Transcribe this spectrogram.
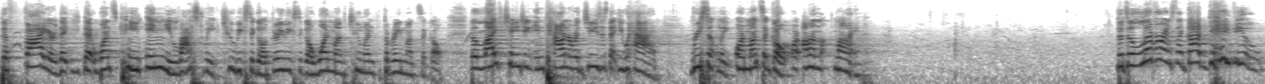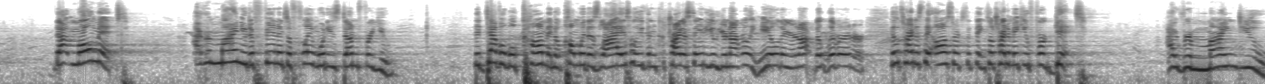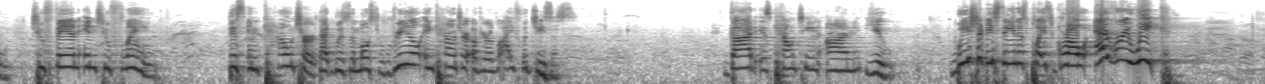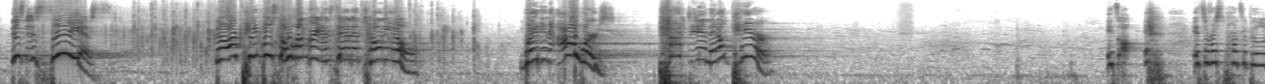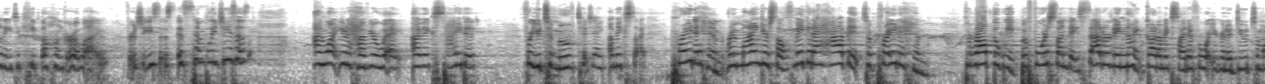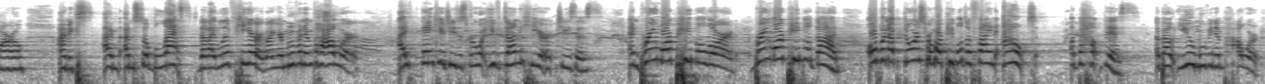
the fire that, that once came in you last week, two weeks ago, three weeks ago, one month, two months, three months ago, the life changing encounter with Jesus that you had recently, or months ago, or online, the deliverance that God gave you, that moment. I remind you to fan into flame what He's done for you. The devil will come and he'll come with his lies. He'll even try to say to you, You're not really healed or you're not delivered, or he'll try to say all sorts of things. He'll try to make you forget. I remind you to fan into flame this encounter that was the most real encounter of your life with Jesus. God is counting on you. We should be seeing this place grow every week. This is serious. There are people so hungry in San Antonio, waiting hours, packed in, they don't care. It's, it's a responsibility to keep the hunger alive for Jesus. It's simply, Jesus, I want you to have your way. I'm excited for you to move today. I'm excited. Pray to Him. Remind yourself, make it a habit to pray to Him throughout the week, before Sunday, Saturday night. God, I'm excited for what you're going to do tomorrow. I'm, ex- I'm, I'm so blessed that I live here where you're moving in power. I thank you, Jesus, for what you've done here, Jesus. And bring more people, Lord. Bring more people, God. Open up doors for more people to find out about this, about you moving in power.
